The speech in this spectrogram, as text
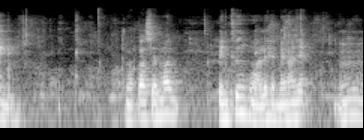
มหัวปลาแซลมอนเป็นครึ่งหัวเลยเห็นไหมคะเนี่ย อืม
